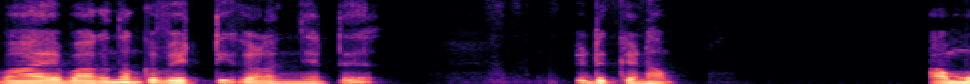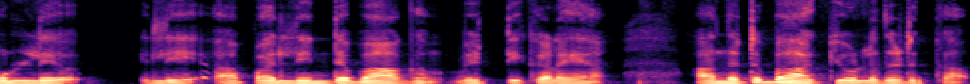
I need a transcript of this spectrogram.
വായഭാഗം നമുക്ക് വെട്ടി കളഞ്ഞിട്ട് എടുക്കണം. ആ മുള്ളി ഇല്ലേ ആ പല്ലിന്റെ ഭാഗം വെട്ടിക്കളയുക എന്നിട്ട് ബാക്കിയുള്ളത് എടുക്കാം.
